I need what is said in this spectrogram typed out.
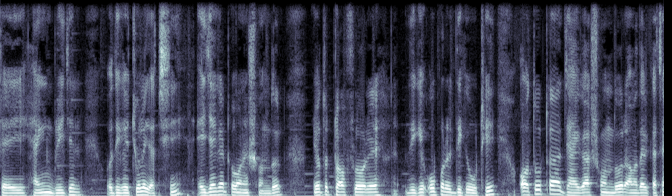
সেই হ্যাঙ্গিং ব্রিজের ওদিকে চলে যাচ্ছি। এই জায়গাটাও অনেক সুন্দর। যত টপ ফ্লোরের দিকে ওপরের দিকে উঠি, অতটা জায়গা সুন্দর আমাদের কাছে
